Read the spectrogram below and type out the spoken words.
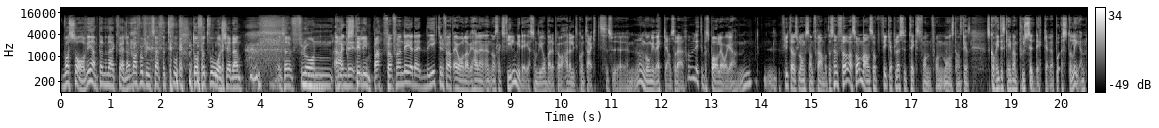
vad sa vi egentligen den där kvällen? Varför blev det så här för två, då för två år sedan? Så från Mm. Ja, ax det- till limpa. Från, från det, det gick det ungefär ett år där vi hade en, någon slags filmidé som vi jobbade på, hade lite kontakt någon gång i veckan sådär, lite på sparlåga. Mm, Flyttades långsamt framåt och sen förra sommaren så fick jag plötsligt text från, från Måns ska vi inte skriva en pusseldeckare på Österlen?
